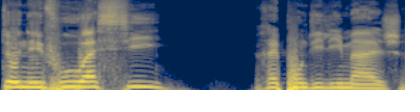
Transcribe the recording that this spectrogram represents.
Tenez-vous assis, répondit l'image,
